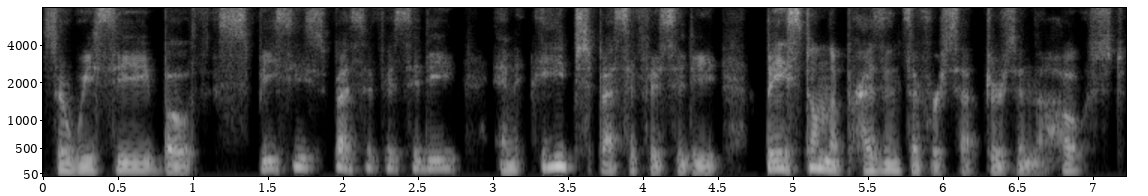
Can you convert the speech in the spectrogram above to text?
So we see both species specificity and age specificity based on the presence of receptors in the host.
